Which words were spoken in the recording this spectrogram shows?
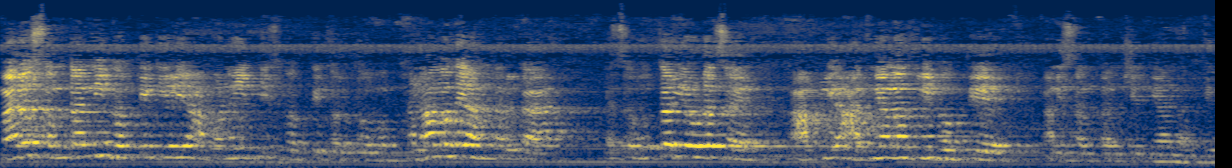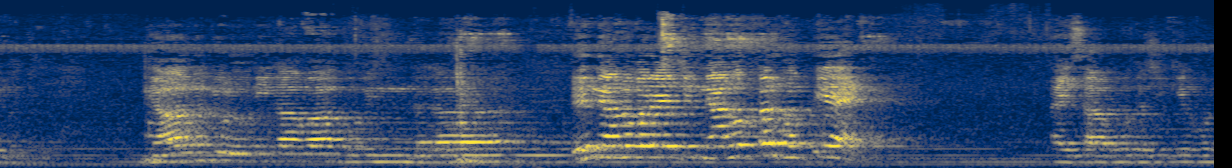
मला संतांनी भक्ती केली आपणही तीच भक्ती करतो. मग फलामध्ये अंतर का? त्याचं उत्तर एवढंच आहे. आपली अज्ञानातली भक्ती आहे आणि संतांचे ज्ञान आपली भक्ती ज्ञान मिळून गावा गोविंदला. हे ज्ञानोबराची ज्ञानोत्तर भक्ती आहे. ऐसा बोधशी केवळ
